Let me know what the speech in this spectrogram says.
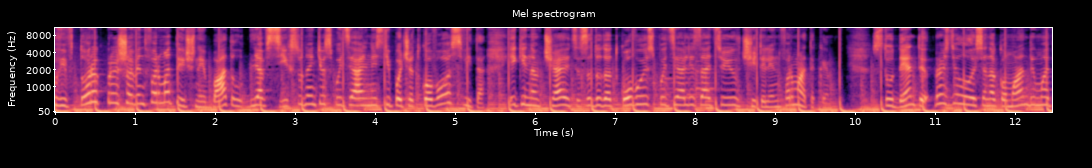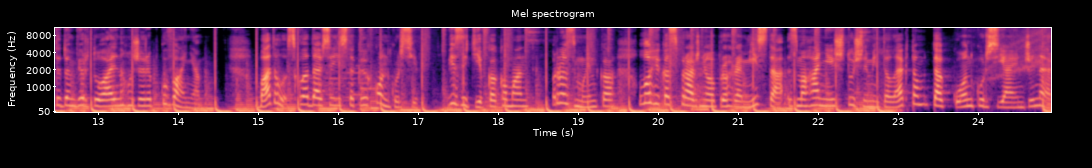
У вівторок пройшов інформатичний батл для всіх студентів спеціальності початкова освіта, які навчаються за додатковою спеціалізацією вчитель інформатики. Студенти розділилися на команди методом віртуального жеребкування. Батл складався із таких конкурсів: візитівка команд, розминка, логіка справжнього програміста, змагання із штучним інтелектом та конкурс Я інженер.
